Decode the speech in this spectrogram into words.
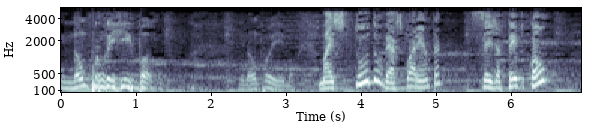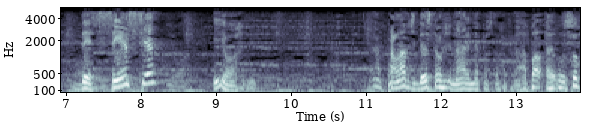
E não proíbam. E não proíbam. Mas tudo, verso 40, seja feito com decência e ordem. A palavra de Deus é extraordinária, né, pastor Rafael? O senhor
